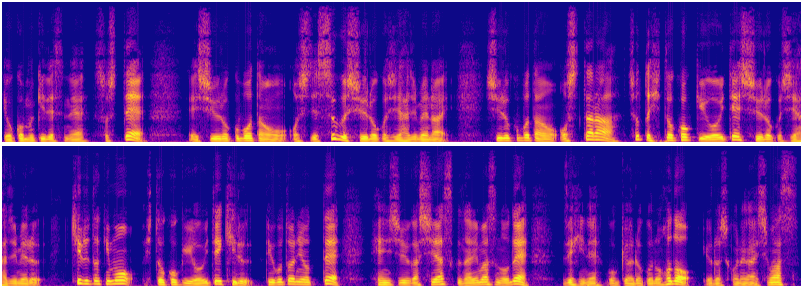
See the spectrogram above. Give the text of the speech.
横向きですね。そして、え収録ボタンを押してすぐ収録し始めない。収録ボタンを押したら、ちょっと一呼吸置いて収録し始める。切る時も一呼吸置いて切るっていうことによって、編集がしやすくなりますので、ぜひね、ご協力のほどよろしくお願いします。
